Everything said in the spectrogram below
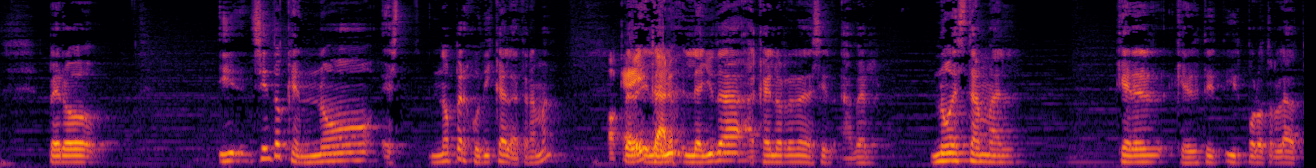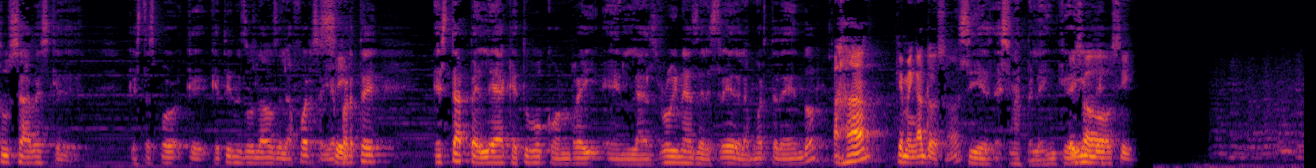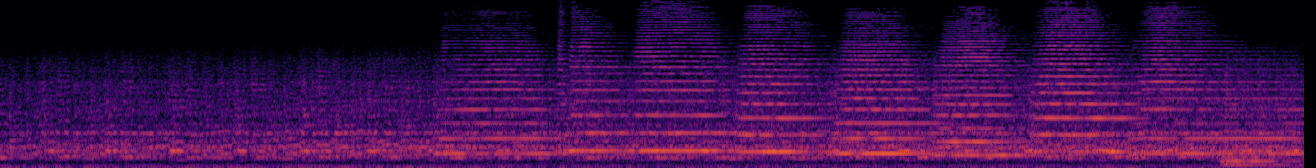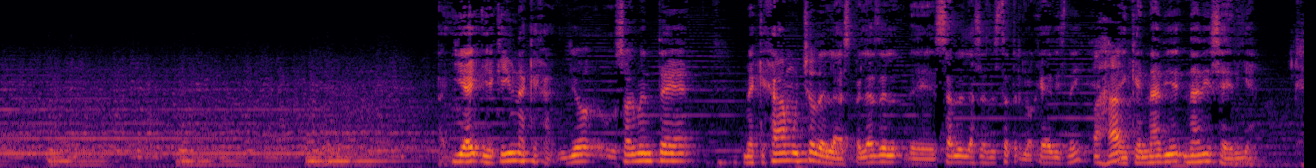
Pero, y siento que no, es- no perjudica la trama. Ok, pero le- claro. le, ayuda a Kylo Ren a decir, a ver, no está mal querer, querer ir por otro lado. Tú sabes que, que estás por- que, que tienes dos lados de la fuerza. Y Sí. aparte, esta pelea que tuvo con Rey en las ruinas de la estrella de la muerte de Endor, Ajá, que me encantó eso. ¿eh? sí, es, es una pelea increíble. Eso sí. Y, hay- y aquí hay una queja. Yo usualmente me quejaba mucho de las peleas de, de sable láser de esta trilogía de Disney, Ajá. en que nadie, nadie se hería.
